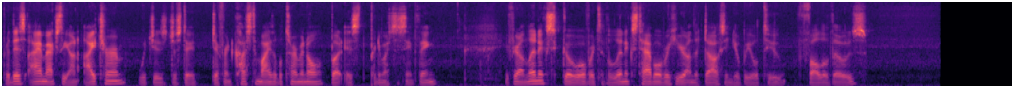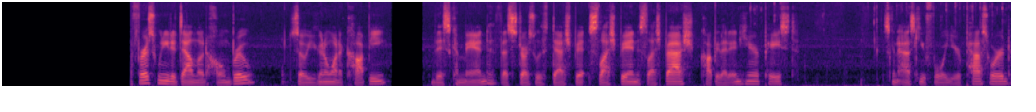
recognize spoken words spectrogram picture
For this, I am actually on iTerm, which is just a different customizable terminal, but it's pretty much the same thing. If you're on Linux, go over to the Linux tab over here on the docs and you'll be able to follow those. First, we need to download Homebrew. So you're going to want to copy this command that starts with dash bin, slash bin slash bash. Copy that in here, paste. It's going to ask you for your password.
